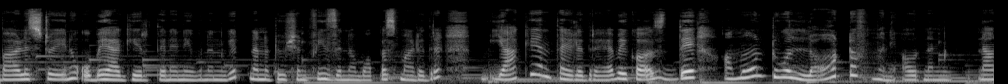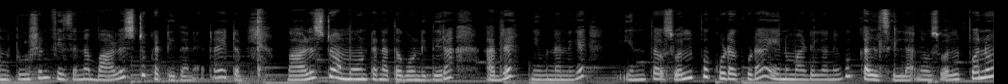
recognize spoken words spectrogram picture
ಭಾಳಷ್ಟು ಏನು ಒಬೆ ಆಗಿರ್ತೇನೆ ನೀವು ನನಗೆ ನನ್ನ ಟ್ಯೂಷನ್ ಫೀಸನ್ನು ವಾಪಸ್ ಮಾಡಿದರೆ. ಯಾಕೆ ಅಂತ ಹೇಳಿದ್ರೆ because they amount to a lot of money ಅವ್ರು ನನ್ನ ನಾನು ಟ್ಯೂಷನ್ ಫೀಸನ್ನು ಭಾಳಷ್ಟು ಕಟ್ಟಿದ್ದಾನೆ ರೈಟ್ ಭಾಳಷ್ಟು ಅಮೌಂಟನ್ನು ತಗೊಂಡಿದ್ದೀರಾ. ಆದರೆ ನೀವು ನನಗೆ ಎಂಥ ಸ್ವಲ್ಪ ಕೂಡ ಕೂಡ ಏನು ಮಾಡಿಲ್ಲ ನೀವು, ಕಲಿಸಿಲ್ಲ. ನೀವು ಸ್ವಲ್ಪನೂ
